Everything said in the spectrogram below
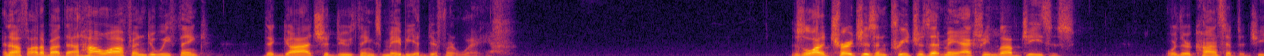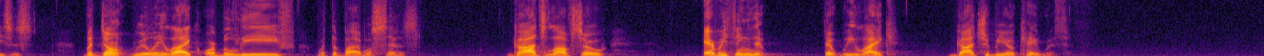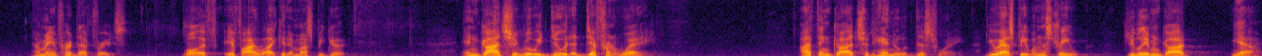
And I thought about that. How often do we think that God should do things maybe a different way? There's a lot of churches and preachers that may actually love Jesus or their concept of Jesus, but don't really like or believe what the Bible says. God's love, so everything that, that we like, God should be okay with. How many have heard that phrase? Well, if, if I like it, it must be good. And God should really do it a different way. I think God should handle it this way. You ask people in the street, do you believe in God? Yeah.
